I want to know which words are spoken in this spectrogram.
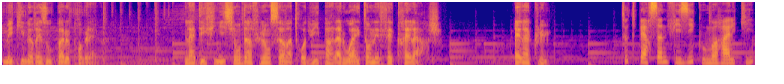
mais qui ne résout pas le problème. La définition d'influenceur introduite par la loi est en effet très large. Elle inclut toute personne physique ou morale qui,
